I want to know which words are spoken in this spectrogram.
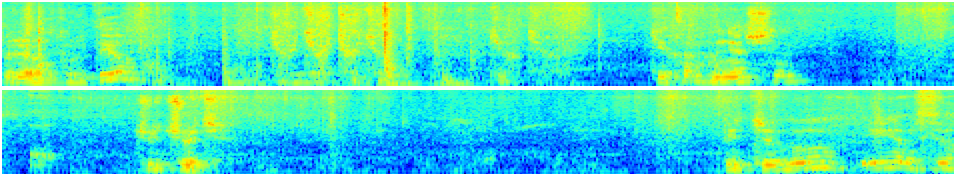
приоткрутив. Тихо, тихо, тихо, тихо. Тихо, тихо. Тихо, конечно. Чуть-чуть. Підтягнув і все.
